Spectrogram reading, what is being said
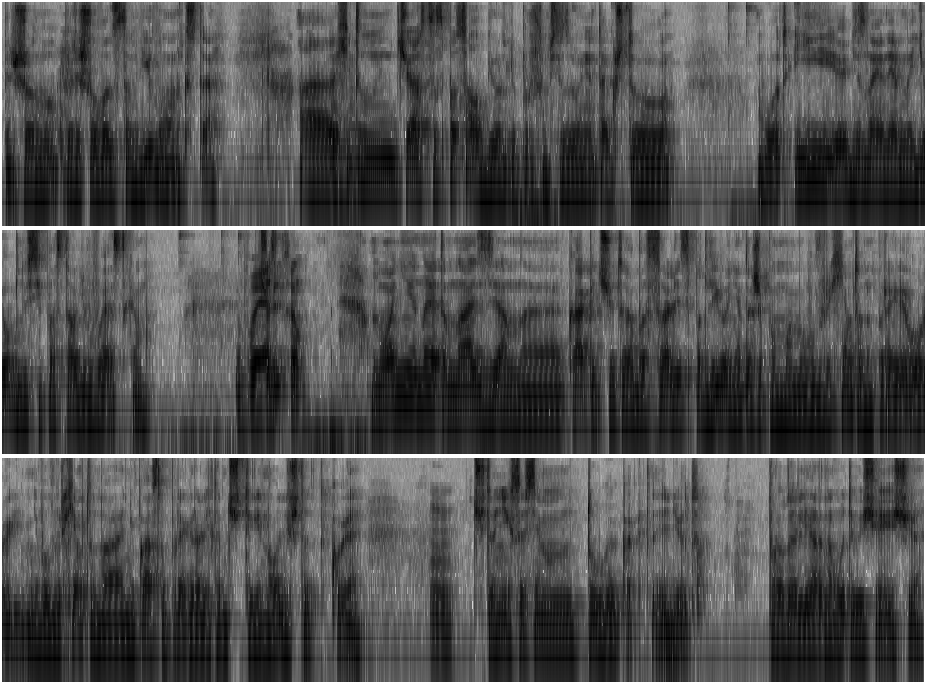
перешел, перешел в Астон Виллу он, кстати. А угу. Хиттон часто спасал Бернли в прошлом сезоне, так что вот. И, не знаю, наверное, ёбнусь и поставлю Вестхэм. Вестхэм? Ну, они на этом, на Азиан э, Капе что-то обосрались с подливания, даже, по-моему, Вулверхэмптону, про... ой, не Вулверхэмптону, а Ньюкаслу проиграли там 4-0 или что-то такое. Mm. Что-то у них совсем туго как-то идет. Продали Арнавутовича еще.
